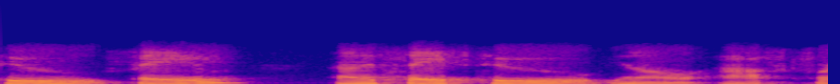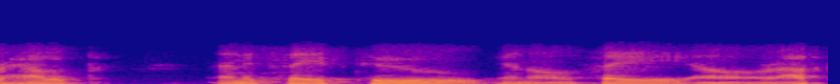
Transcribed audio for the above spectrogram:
to fail, and it's safe to you know ask for help, and it's safe to you know say uh, or ask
